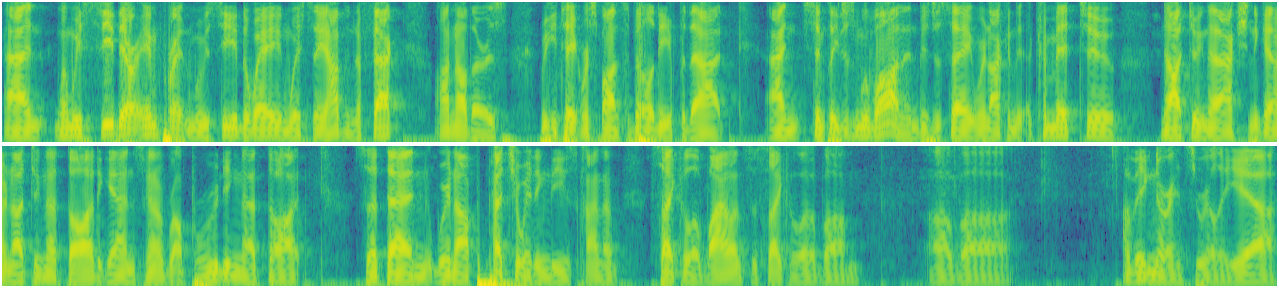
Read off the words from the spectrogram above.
And when we see their imprint and when we see the way in which they have an effect on others, we can take responsibility for that and simply just move on and be just say we're not going to commit to not doing that action again or not doing that thought again. It's kind of uprooting that thought so that then we're not perpetuating these kind of cycle of violence, a cycle of um, of uh, of ignorance, really. Yeah.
